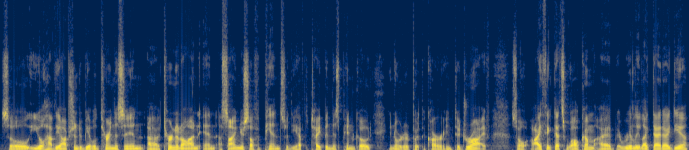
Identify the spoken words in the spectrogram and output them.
So you'll have the option to be able to turn this in, uh, turn it on, and assign yourself a pin. So you have to type in this pin code in order to put the car into drive. So I think that's welcome. I really like that idea.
